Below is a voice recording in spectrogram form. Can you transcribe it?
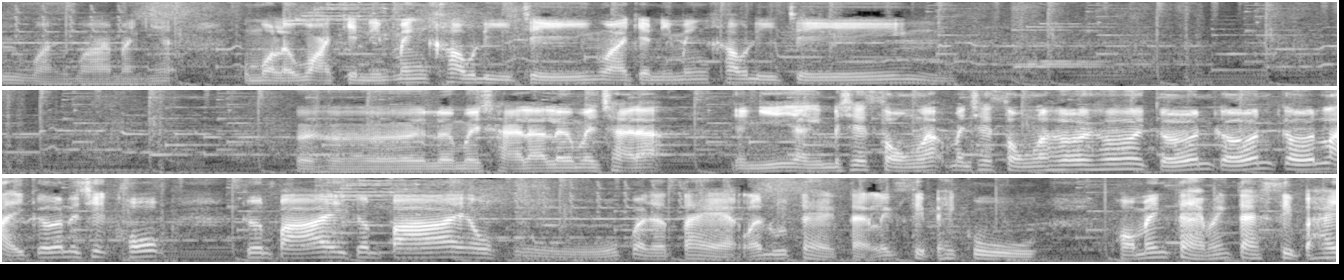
อวายวายมาเงี้ยผมบอกเลยวายเกมนี้แม่งเข้าดีจริงวายเกมนี้แม่งเข้าดีจริงเฮ้ยเฮ้ยเริ่มไม่ใช่แล้วเริ่มไม่ใช่แล้วอย่างนี้อย่างนี้ไม่ใช่ทรงแล้วไม่ใช่ทรงแล้วเฮ้ยเฮ้ยเกินเกินเกินไหลเกินในเช็คโคกเกินไปเกินไปโอ้โหกว่าจะแตกแล้วดูแตกแตกเลขสิบให้กู พอแม่งแตกแม่งแตกสิบให้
